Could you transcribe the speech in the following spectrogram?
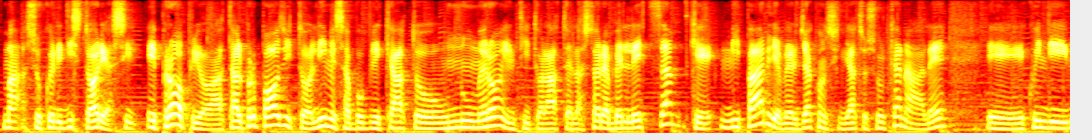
ma su quelli di storia sì. E proprio a tal proposito, Limes ha pubblicato un numero intitolato La storia bellezza, che mi pare di aver già consigliato sul canale e quindi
